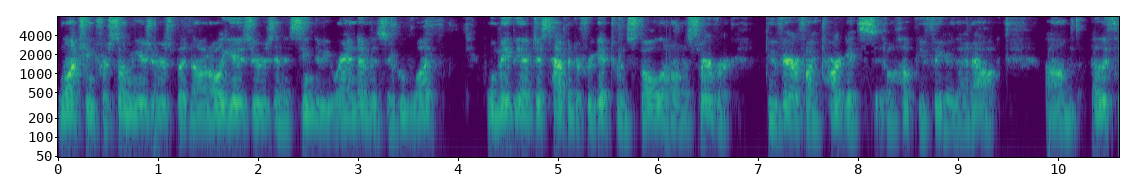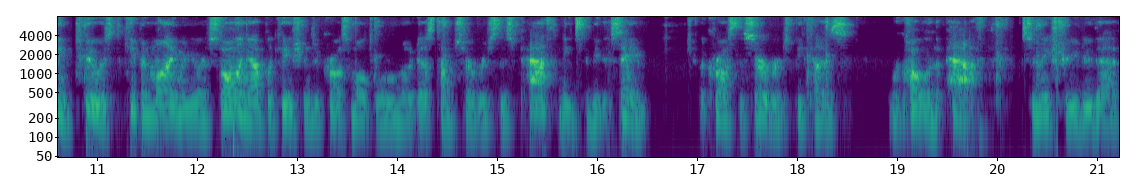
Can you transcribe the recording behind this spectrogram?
launching for some users, but not all users, and it seemed to be random as to who what, well, maybe I just happened to forget to install it on a server. Do verify targets, it'll help you figure that out. Um, other thing too is to keep in mind when you're installing applications across multiple remote desktop servers, this path needs to be the same across the servers because we're calling the path. So make sure you do that.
